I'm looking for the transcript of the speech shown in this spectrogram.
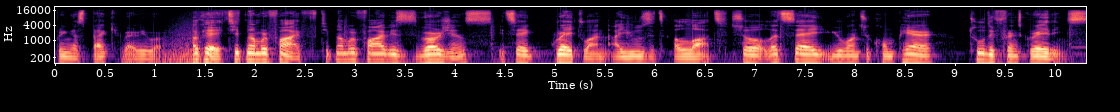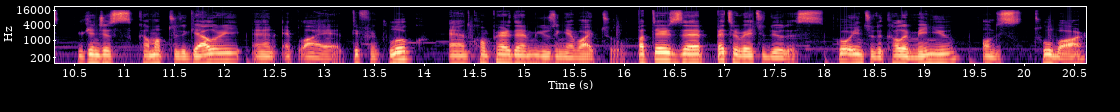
bring us back where we were. Okay, tip number five. Tip number five is versions. It's a great one. I use it a lot. So let's say you want to compare two different gradings. You can just come up to the gallery and apply a different look and compare them using a wipe tool. But there's a better way to do this. Go into the color menu on this toolbar.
